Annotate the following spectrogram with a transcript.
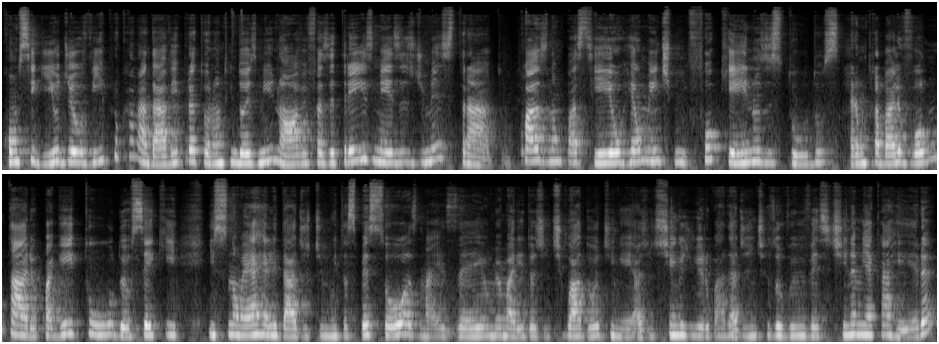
consegui o de eu vir para o Canadá, vir para Toronto em 2009, fazer três meses de mestrado. Quase não passei, eu realmente me foquei nos estudos. Era um trabalho voluntário, eu paguei tudo. Eu sei que isso não é a realidade de muitas pessoas, mas eu e meu marido, a gente guardou dinheiro, a gente tinha dinheiro guardado, a gente resolveu investir na minha carreira.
